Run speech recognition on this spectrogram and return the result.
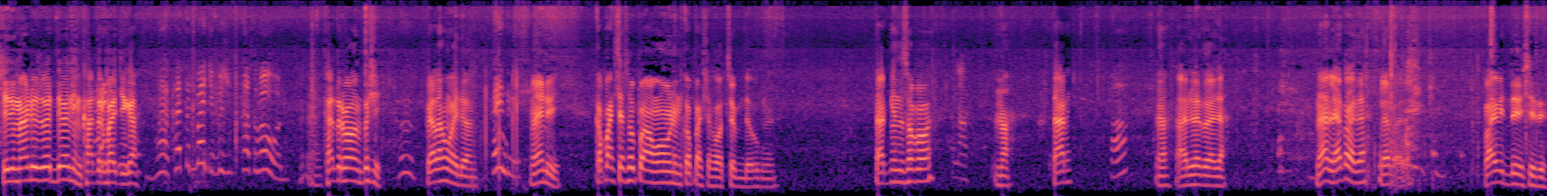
સીધી માંડવી જોઈ દેવાની ખાતર બાચી કા? ખાતર બાચી પછી ખાતર વાવવાનું. ખાતર વાવવાનું પછી? પહેલા પેલા શું હોય દેવાનું? માંડવી. માંડવી. કપાસિયા સોપા વાવણી કપાસિયા હોત સોંપ દઉં હું. તાર કેમ સોપા ના. ના. તારે? હા? હા આ લેતો જા ના લેતો જા લેતો જા વાવી જ દઈશ સીધું.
